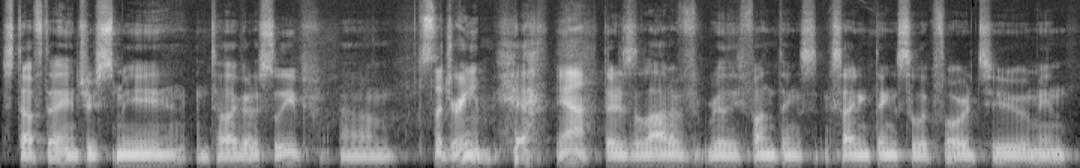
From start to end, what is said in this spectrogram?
stuff that interests me until I go to sleep. Um, It's the dream. yeah, Yeah. there's a lot of really fun things, exciting things to look forward to. I mean,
